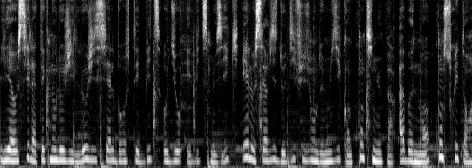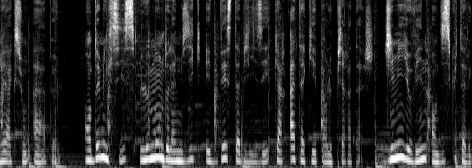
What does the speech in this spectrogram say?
Il y a aussi la technologie logicielle brevetée Beats Audio et Beats Music et le service de diffusion de musique en continu par abonnement construite en réaction à Apple. En 2006, le monde de la musique est déstabilisé car attaqué par le piratage. Jimmy Iovine en discute avec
